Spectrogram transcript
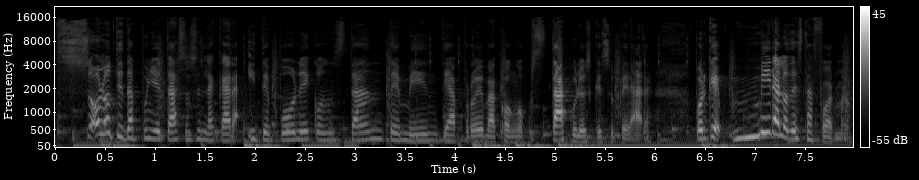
solo te da puñetazos en la cara y te pone constantemente a prueba con obstáculos que superar. Porque míralo de esta forma.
